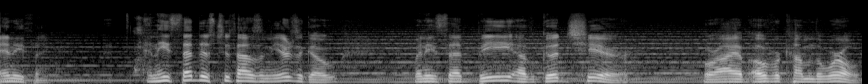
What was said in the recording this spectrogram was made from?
anything. And he said this 2,000 years ago when he said, Be of good cheer, for I have overcome the world.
